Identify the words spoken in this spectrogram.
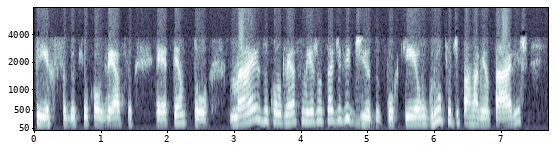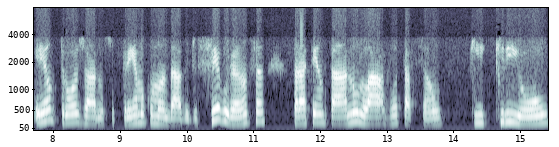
terço do que o Congresso é, tentou. Mas o Congresso mesmo está dividido, porque um grupo de parlamentares entrou já no Supremo com mandado de segurança para tentar anular a votação que criou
